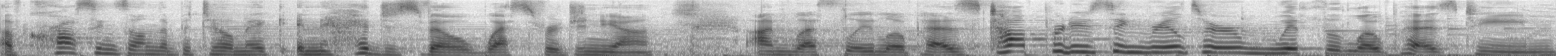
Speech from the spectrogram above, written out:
of Crossings on the Potomac in Hedgesville, West Virginia. I'm Lesley Lopez, top producing realtor with the Lopez team.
